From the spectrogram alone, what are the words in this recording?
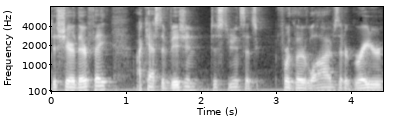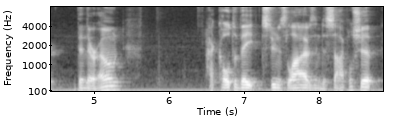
to share their faith. I cast a vision to students that's for their lives that are greater than their own. I cultivate students' lives in discipleship.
